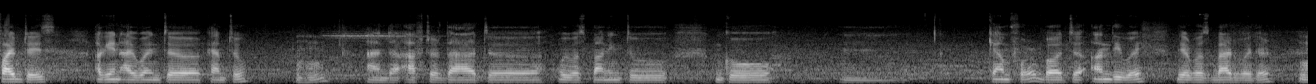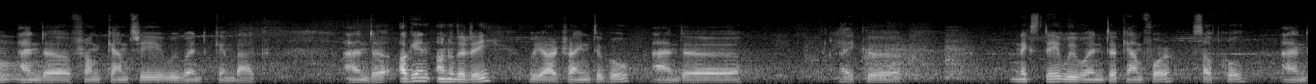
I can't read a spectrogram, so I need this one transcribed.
five days again I went camp 2 mm -hmm. and after that we was planning to go um, camp 4 but uh, on the way there was bad weather. Mm -hmm. and uh, from camp 3 we went came back. And uh, again another day we are trying to go. And uh, like uh, next day we went to camp 4 south col and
